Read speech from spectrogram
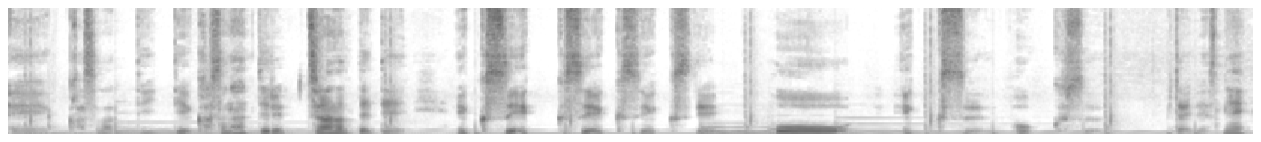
えー重なっていて、重なってる？連なってて、XXXX で 4X、FOX みたいですね。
